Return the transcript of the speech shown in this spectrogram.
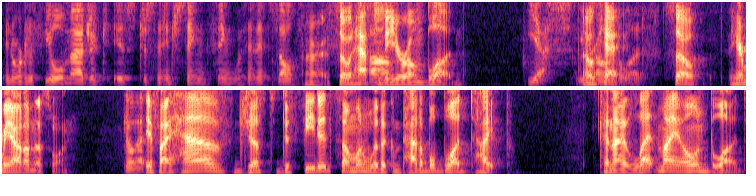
in order to fuel magic is just an interesting thing within itself. All right. So it has to be your own blood. Yes, your Okay. own blood. So hear me out on this one. Go ahead. If I have just defeated someone with a compatible blood type, can I let my own blood,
